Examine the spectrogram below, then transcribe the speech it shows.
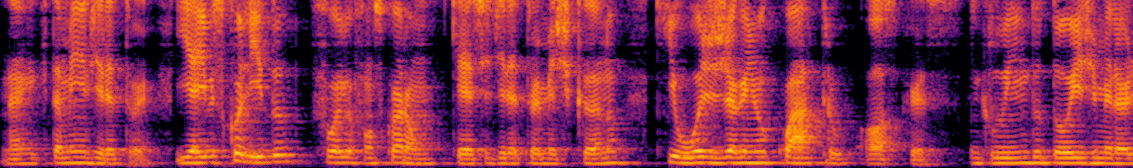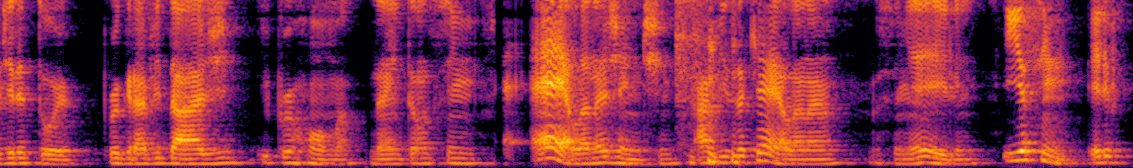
né? Que também é diretor. E aí o escolhido foi o Afonso Cuarón, que é esse diretor mexicano que hoje já ganhou quatro Oscars, incluindo dois de melhor diretor por Gravidade e por Roma, né? Então, assim, é ela, né, gente? Avisa que é ela, né? Assim, é ele. E assim, ele,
